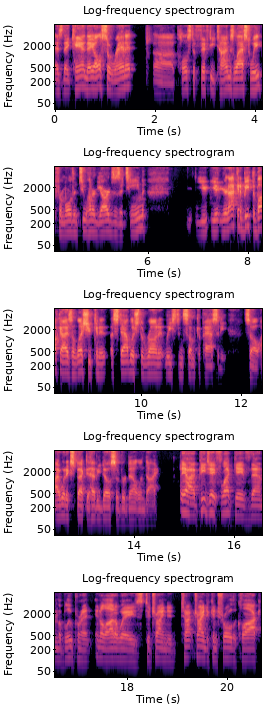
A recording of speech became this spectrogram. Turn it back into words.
as they can. They also ran it uh, close to 50 times last week for more than 200 yards as a team. You, you, are not going to beat the Buckeyes unless you can establish the run, at least in some capacity. So I would expect a heavy dose of Verdell and Dye. Yeah, PJ Fleck gave them the blueprint in a lot of ways to trying to try, trying to control the clock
